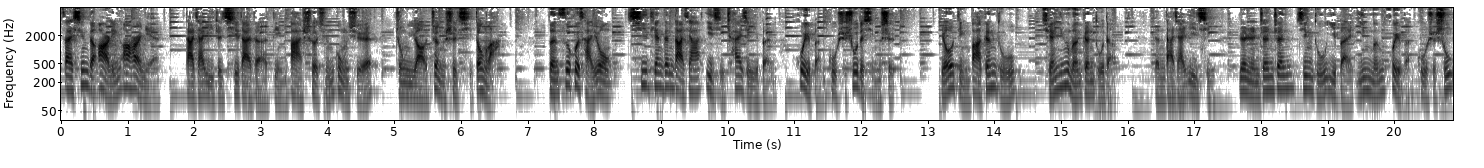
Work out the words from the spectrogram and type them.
在新的二零二二年，大家一直期待的顶爸社群共学终于要正式启动了。本次会采用七天跟大家一起拆解一本绘本故事书的形式，由顶爸跟读、全英文跟读等，跟大家一起。认认真真精读一本英文绘本故事书，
